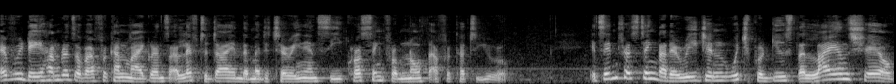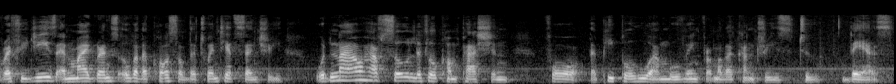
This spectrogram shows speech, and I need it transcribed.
Every day, hundreds of African migrants are left to die in the Mediterranean Sea, crossing from North Africa to Europe. It's interesting that a region which produced the lion's share of refugees and migrants over the course of the 20th century would now have so little compassion for the people who are moving from other countries to theirs.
